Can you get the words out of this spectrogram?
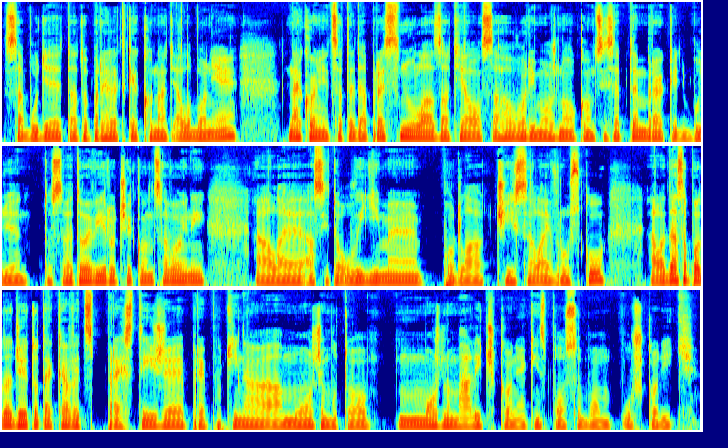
sa bude táto prehľadka konať alebo nie. Nakoniec sa teda presnula, zatiaľ sa hovorí možno o konci septembra, keď bude to svetové výročie konca vojny, ale asi to uvidíme podľa čísel aj v Rusku. Ale dá sa povedať, že je to taká vec prestíže pre Putina a môže mu to možno maličko nejakým spôsobom uškodiť.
